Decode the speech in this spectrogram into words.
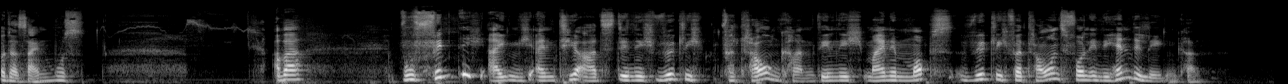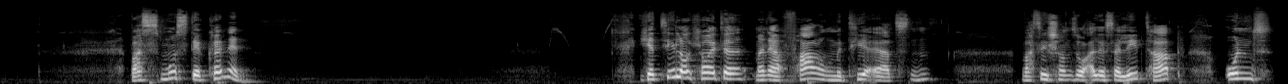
oder sein muss. Aber wo finde ich eigentlich einen Tierarzt, den ich wirklich vertrauen kann, den ich meinem Mops wirklich vertrauensvoll in die Hände legen kann? Was muss der können? Ich erzähle euch heute meine Erfahrungen mit Tierärzten, was ich schon so alles erlebt habe und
